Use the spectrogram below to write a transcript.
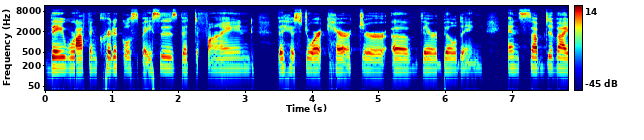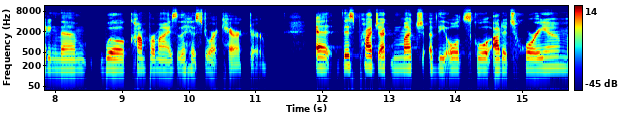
They were often critical spaces that defined the historic character of their building and subdividing them will compromise the historic character at this project, much of the old school auditorium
